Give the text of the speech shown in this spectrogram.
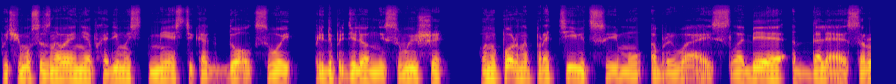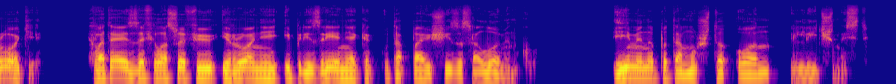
Почему, сознавая необходимость мести как долг свой, предопределенный свыше, он упорно противится ему, обрываясь, слабее, отдаляя сроки, хватаясь за философию иронии и презрения, как утопающий за соломинку? Именно потому, что он — личность.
